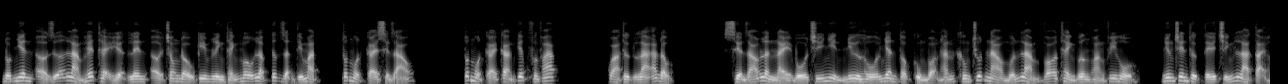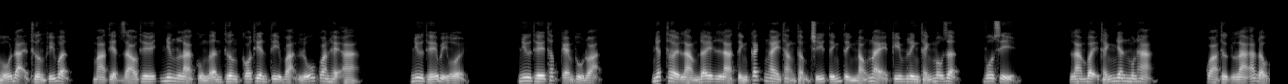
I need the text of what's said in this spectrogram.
Đột nhiên ở giữa làm hết thể hiện lên ở trong đầu kim linh thánh mẫu lập tức giận tí mặt, tốt một cái xiển giáo, tốt một cái cản kiếp phương pháp. Quả thực là ác độc xiển giáo lần này bố trí nhìn như hố nhân tộc cùng bọn hắn không chút nào muốn làm võ thành vương hoàng phi hổ nhưng trên thực tế chính là tại hố đại thương khí vận mà tiệt giáo thế nhưng là cùng ân thương có thiên ti vạn lũ quan hệ a. Như thế bị ổi, như thế thấp kém thủ đoạn. Nhất thời làm đây là tính cách ngay thẳng thậm chí tính tình nóng này kim linh thánh mẫu giận vô sỉ. Làm bậy thánh nhân muôn hạ. Quả thực là ác độc.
